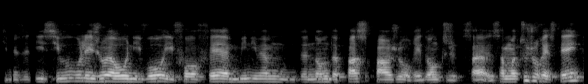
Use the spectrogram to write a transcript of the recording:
qui nous a dit si vous voulez jouer à haut niveau, il faut faire un minimum de nombre de passes par jour. Et donc, ça m'a toujours resté.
